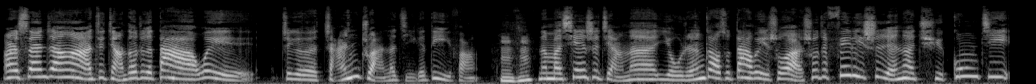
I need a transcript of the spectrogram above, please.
二十三章啊，就讲到这个大卫这个辗转了几个地方。嗯哼，那么先是讲呢，有人告诉大卫说啊，说这非利士人呢去攻击，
